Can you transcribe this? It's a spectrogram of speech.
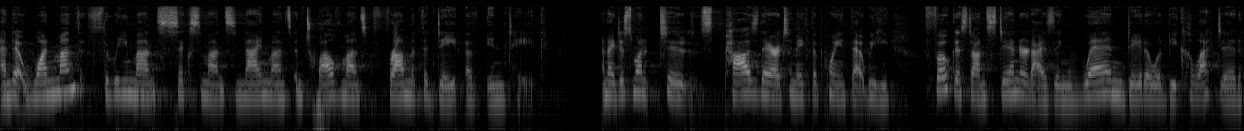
and at one month, three months, six months, nine months, and 12 months from the date of intake. And I just want to pause there to make the point that we focused on standardizing when data would be collected,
